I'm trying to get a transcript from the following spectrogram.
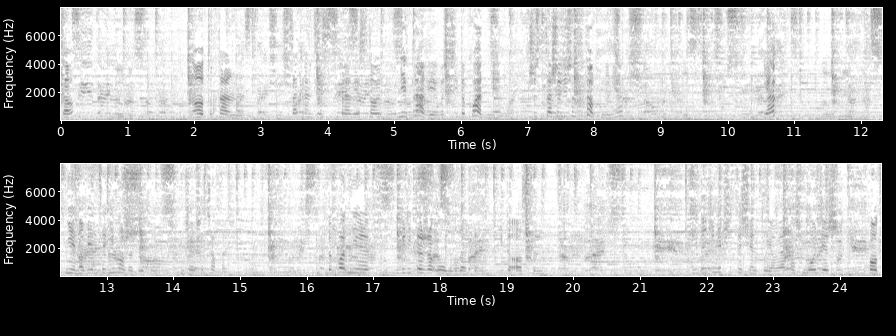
Co? No, totalny. Zakręt jest prawie 100, nie prawie, właściwie dokładnie. 360 stopni, nie? Jak? Nie, no więcej nie może być. Musiał się cofać. Dokładnie w literze U zakręt i to ostry. Widać, nie wszyscy świętują. Jakaś młodzież pod y,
